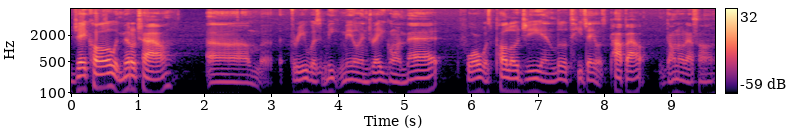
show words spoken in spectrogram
J. Cole with Middle Child. Um, three was Meek Mill and Drake Going Bad. Four was Polo G and Lil Tjay was Pop Out. Don't know that song.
